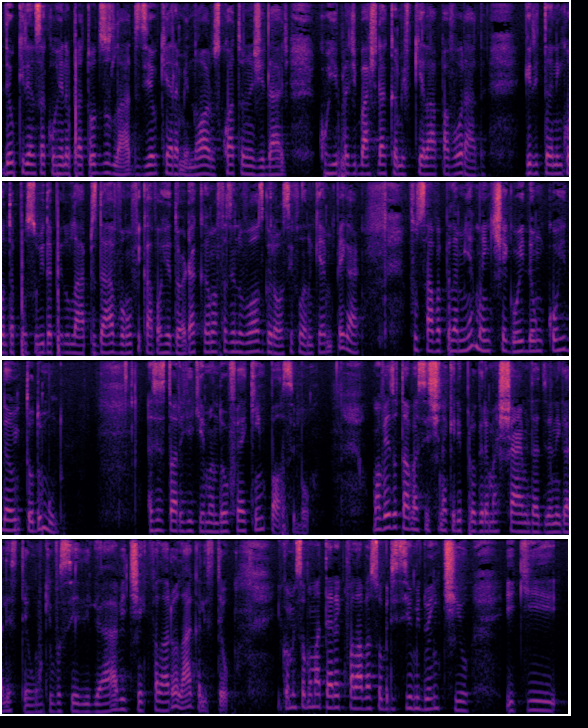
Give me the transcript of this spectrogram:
Deu criança correndo para todos os lados e eu, que era menor, os quatro anos de idade, corri para debaixo da cama e fiquei lá apavorada, gritando enquanto a possuída pelo lápis da Avon ficava ao redor da cama fazendo voz grossa e falando que ia me pegar. Fuçava pela minha mãe que chegou e deu um corridão em todo mundo. Essa história aqui quem mandou foi a Kim Possible. Uma vez eu estava assistindo aquele programa Charme da Adriane Galisteu, que você ligava e tinha que falar Olá, Galisteu. E começou uma matéria que falava sobre ciúme doentio e que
